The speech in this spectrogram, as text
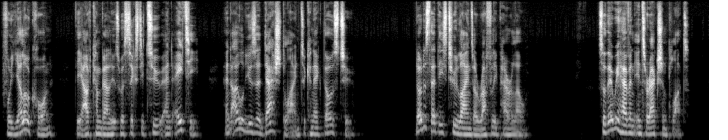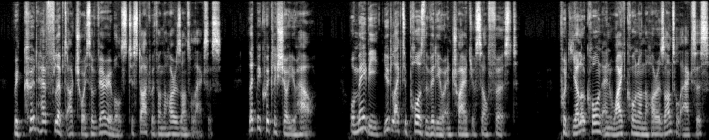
For yellow corn, the outcome values were 62 and 80, and I will use a dashed line to connect those two. Notice that these two lines are roughly parallel. So there we have an interaction plot. We could have flipped our choice of variables to start with on the horizontal axis. Let me quickly show you how. Or maybe you'd like to pause the video and try it yourself first. Put yellow corn and white corn on the horizontal axis,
